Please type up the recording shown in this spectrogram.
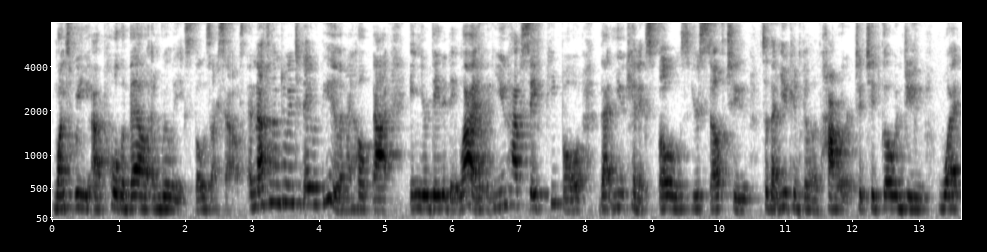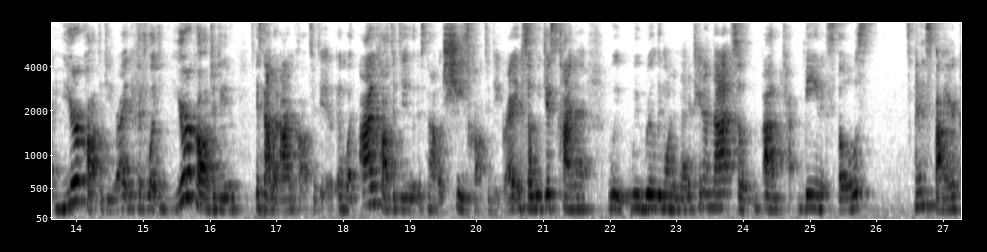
once we uh, pull the veil and really expose ourselves. And that's what I'm doing today with you. And I hope that in your day to day life, that you have safe people that you can expose yourself to so that you can feel empowered to, to go and do what you're called to do, right? Because what you're called to do is not what I'm called to do. And what I'm called to do is not what she's called to do, right? And so we just kind of, we, we really want to meditate on that. So um, t- being exposed inspired.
